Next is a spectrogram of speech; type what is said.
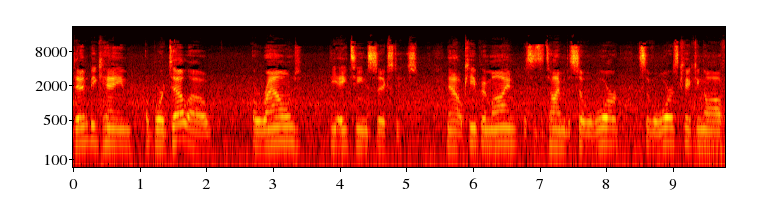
then became a bordello around the 1860s. Now, keep in mind, this is the time of the Civil War. The Civil War is kicking off.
